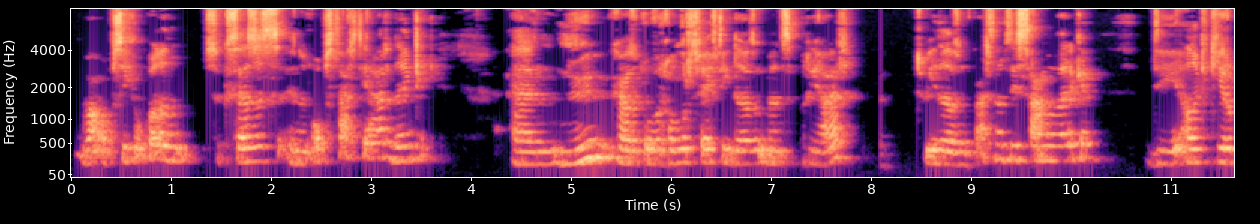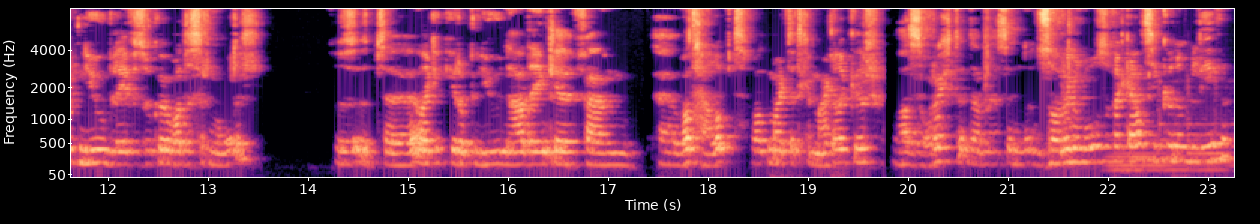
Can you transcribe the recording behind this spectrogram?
Wat op zich ook wel een succes is in een opstartjaar, denk ik. En nu gaat het over 150.000 mensen per jaar. 2000 partners die samenwerken, die elke keer opnieuw blijven zoeken wat is er nodig. Dus het uh, elke keer opnieuw nadenken van uh, wat helpt, wat maakt het gemakkelijker, wat zorgt dat mensen een zorgeloze vakantie kunnen beleven.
